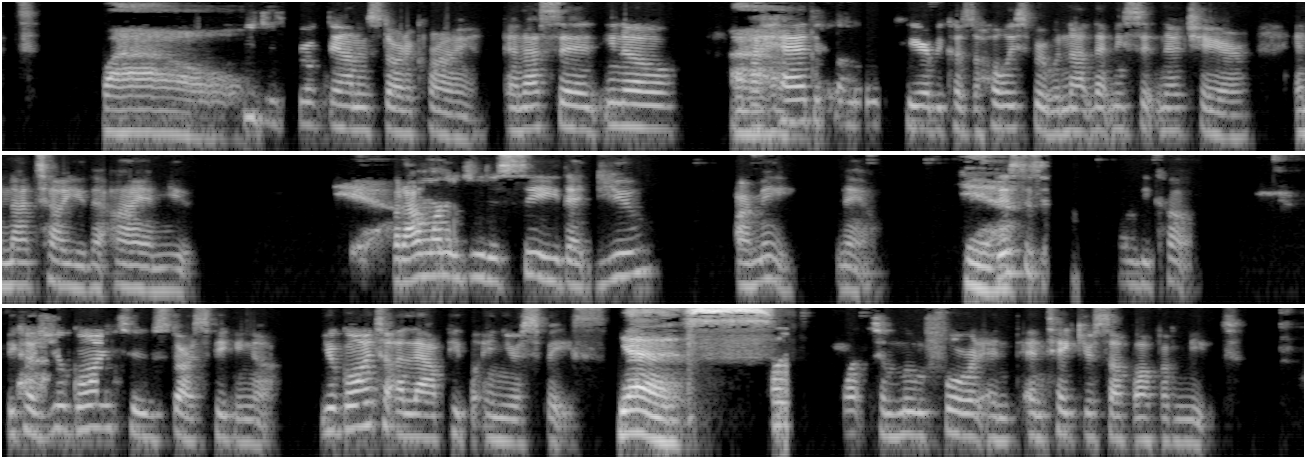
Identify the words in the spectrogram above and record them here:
Wow. He just broke down and started crying. And I said, you know, uh-huh. I had to come here because the Holy Spirit would not let me sit in that chair and not tell you that I am you. Yeah. But I wanted you to see that you are me now. Yeah. This is going to become because you're going to start speaking up. You're going to allow people in your space. Yes want to move forward and, and take yourself off of mute.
